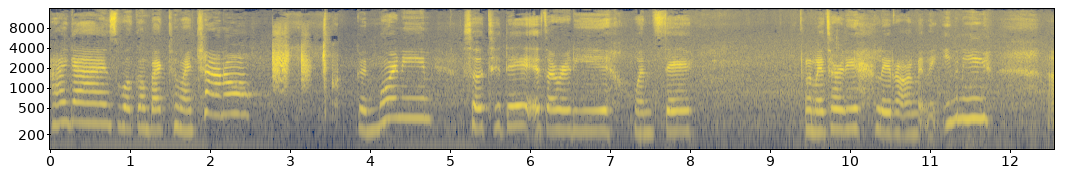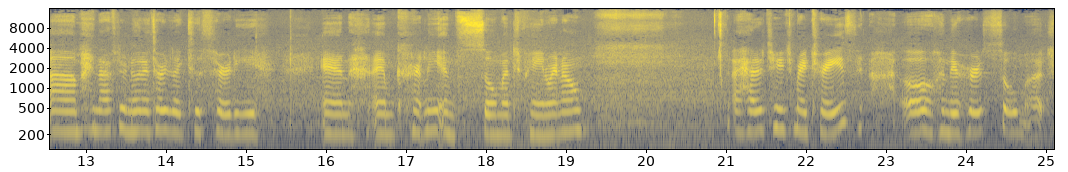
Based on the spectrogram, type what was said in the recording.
Hi guys, welcome back to my channel. Good morning. So today is already Wednesday and it's already later on in the evening. Um, in the afternoon, it's already like 2.30 and I am currently in so much pain right now. I had to change my trays. Oh, and they hurt so much.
